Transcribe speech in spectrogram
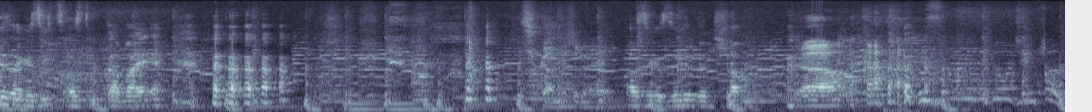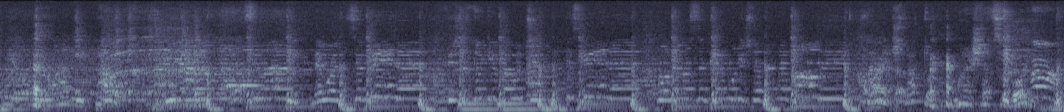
Dieser Gesichtsausdruck dabei. Ich kann nicht mehr. Hast du gesehen, den Schlappen? Ja. Oh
